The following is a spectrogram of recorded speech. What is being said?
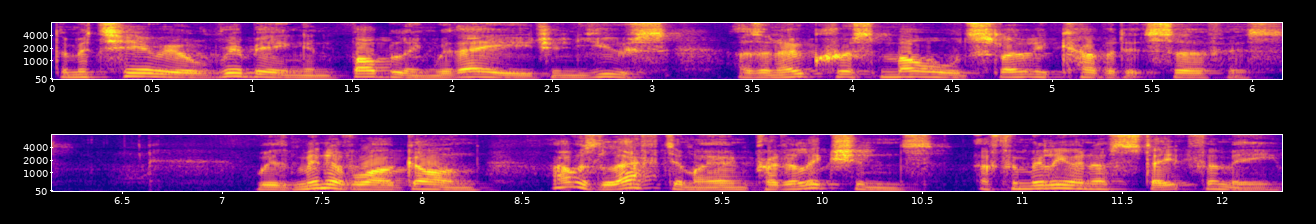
the material ribbing and bobbling with age and use as an ochreous mould slowly covered its surface. With Minervois gone, I was left to my own predilections, a familiar enough state for me.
